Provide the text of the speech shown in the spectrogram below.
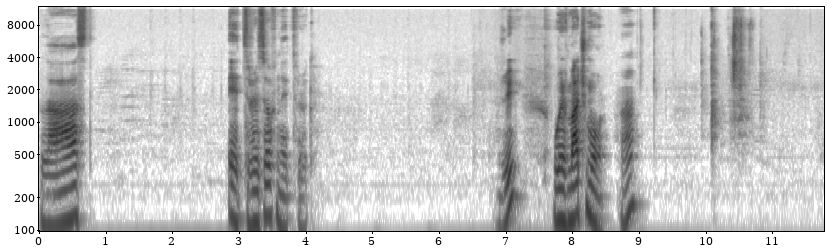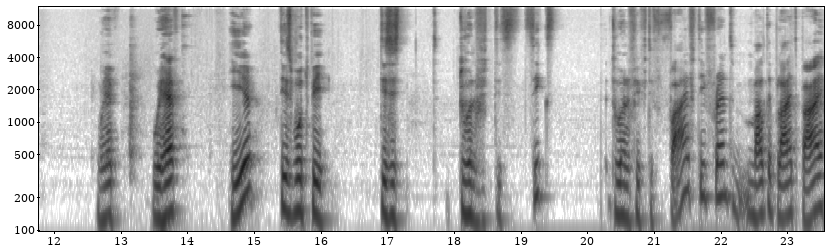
Last address of network. See? We have much more. Huh? We have we have here this would be this is 256 255 different multiplied by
